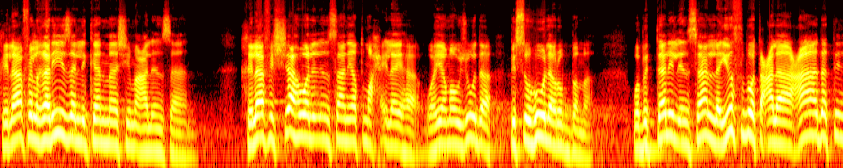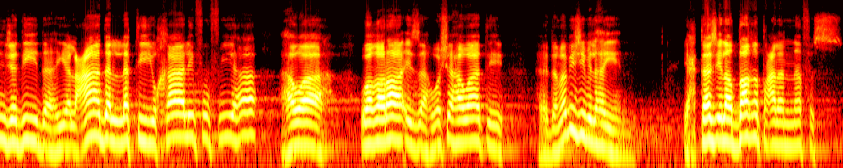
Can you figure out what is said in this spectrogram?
خلاف الغريزة اللي كان ماشي مع الإنسان. خلاف الشهوة اللي الانسان يطمح إليها وهي موجودة بسهولة ربما. وبالتالي الإنسان لا يثبت على عادة جديدة هي العادة التي يخالف فيها هواه وغرائزه وشهواته. هذا ما بيجي بالهين يحتاج إلى ضغط على النفس.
